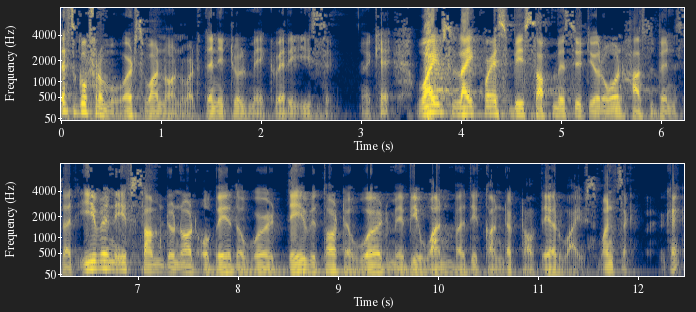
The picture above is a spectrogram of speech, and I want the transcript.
let's go from verse 1 onward. Then it will make very easy. Okay. Wives likewise be submissive to your own husbands that even if some do not obey the word, they without a word may be won by the conduct of their wives. One second. Okay.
